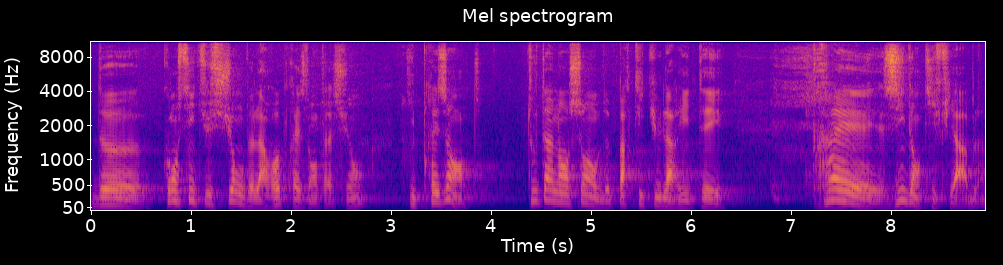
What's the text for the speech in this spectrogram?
de constitution de la représentation qui présente tout un ensemble de particularités très identifiable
